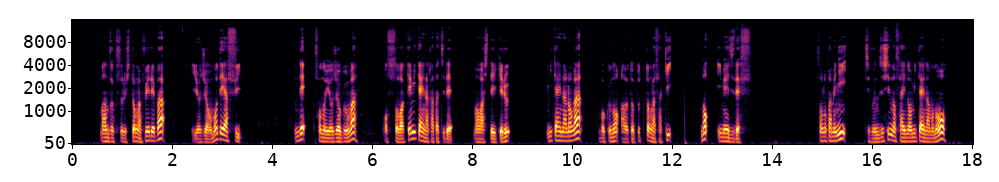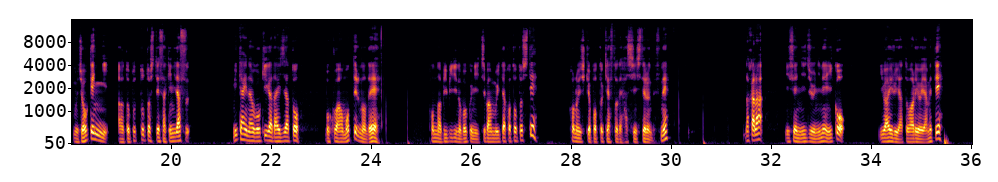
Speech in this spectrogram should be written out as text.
満足する人が増えれば、余剰も出やすい。で、その余剰分は、お裾分けみたいな形で回していける。みたいなのが僕のアウトプットが先のイメージです。そのために自分自身の才能みたいなものを無条件にアウトプットとして先に出す。みたいな動きが大事だと僕は思ってるので、こんなビビリの僕に一番向いたこととして、この意識をポッドキャストで発信してるんですね。だから、2022年以降、いわゆる雇われをやめて、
